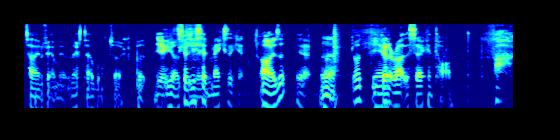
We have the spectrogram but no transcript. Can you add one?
Italian family at the next table joke, but Yeah, you guys because you didn't said Mexican. Oh, is it? Yeah. Yeah. God damn. You got it right the second time. Fuck.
